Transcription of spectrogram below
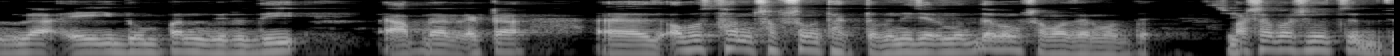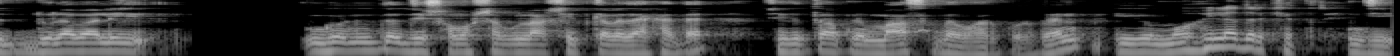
এগুলা এই ধূমপান বিরোধী আপনার একটা অবস্থান সবসময় থাকতে হবে নিজের মধ্যে এবং সমাজের মধ্যে। পাশাপাশি হচ্ছে ধুলাবালি গণিত যে সমস্যাগুলো শীতকালে দেখা দেয় সেক্ষেত্রে আপনি মাস্ক ব্যবহার করবেন। মহিলাদের ক্ষেত্রে? জি।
